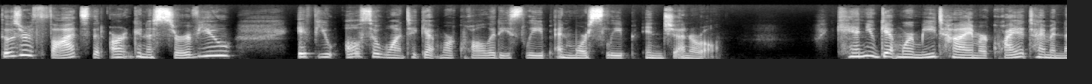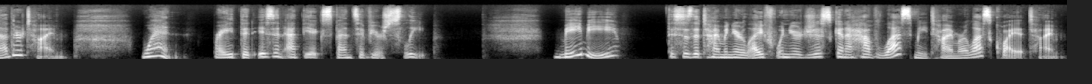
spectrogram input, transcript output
Those are thoughts that aren't going to serve you if you also want to get more quality sleep and more sleep in general. Can you get more me time or quiet time another time? When, right? That isn't at the expense of your sleep. Maybe this is a time in your life when you're just going to have less me time or less quiet time.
